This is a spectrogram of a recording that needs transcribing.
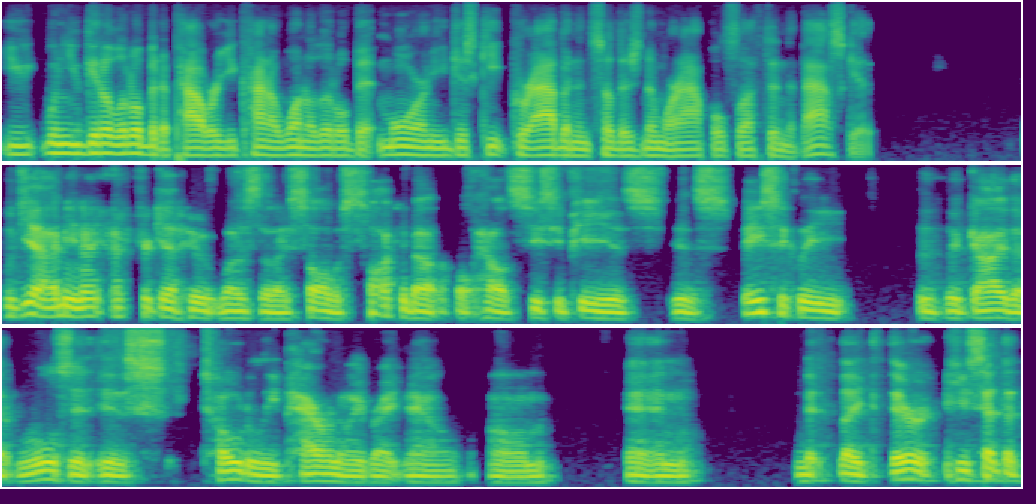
you when you get a little bit of power, you kind of want a little bit more, and you just keep grabbing until there's no more apples left in the basket. Well, yeah, I mean, I, I forget who it was that I saw was talking about how CCP is is basically the, the guy that rules it is totally paranoid right now. Um, and like they're he said that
